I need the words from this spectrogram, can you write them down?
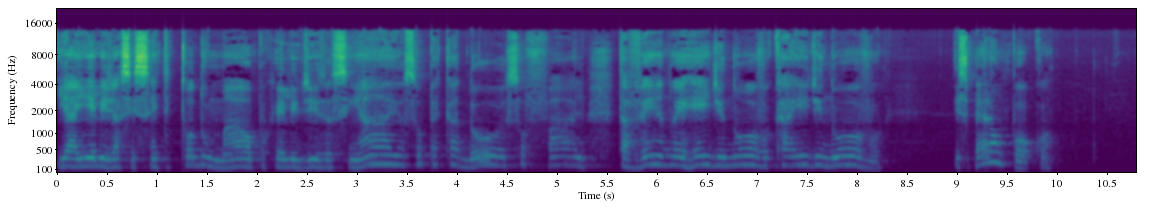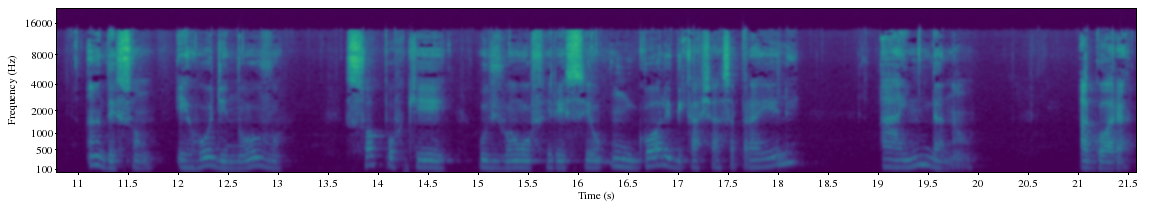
E aí ele já se sente todo mal, porque ele diz assim: Ah, eu sou pecador, eu sou falho, tá vendo? Errei de novo, caí de novo. Espera um pouco. Anderson errou de novo só porque o João ofereceu um gole de cachaça para ele? Ainda não. Agora,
